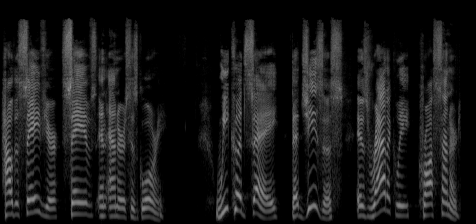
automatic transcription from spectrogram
how the Savior saves and enters his glory. We could say that Jesus is radically cross centered.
